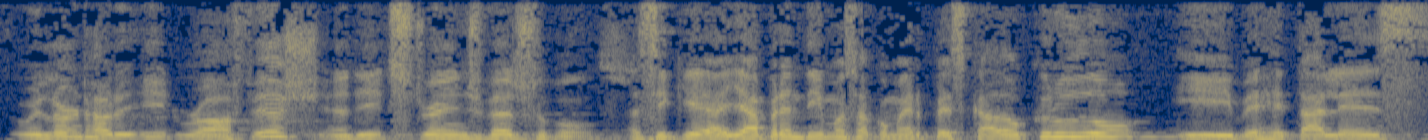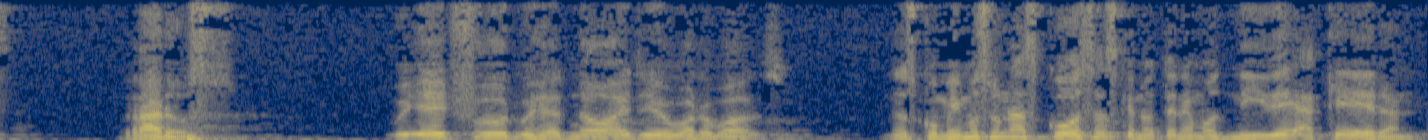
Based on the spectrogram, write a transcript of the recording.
So we learned how to eat raw fish and eat strange vegetables. Así que allá aprendimos a comer pescado crudo y vegetales raros. We ate food we had no idea what it was. Nos comimos unas cosas que no tenemos ni idea qué eran.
